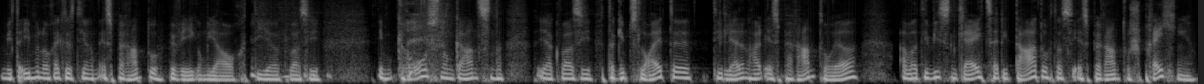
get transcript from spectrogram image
mit der immer noch existierenden Esperanto-Bewegung ja auch, die ja quasi im Großen und Ganzen ja quasi, da gibt es Leute, die lernen halt Esperanto, ja, aber die wissen gleichzeitig dadurch, dass sie Esperanto sprechen,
